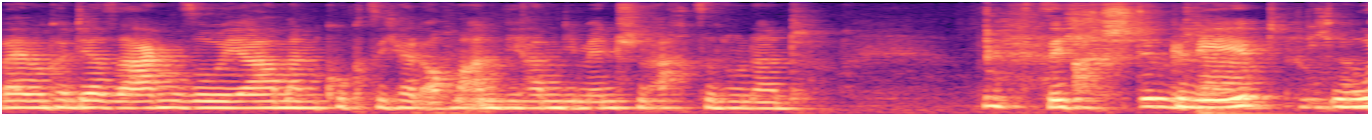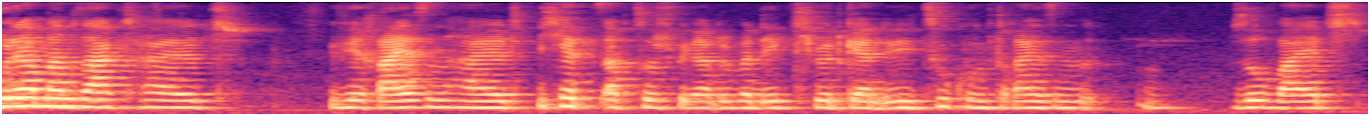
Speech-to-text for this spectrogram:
Weil man könnte ja sagen, so, ja, man guckt sich halt auch mal an, wie haben die Menschen 1850 Ach, stimmt, gelebt. Ja. Oder man sagt halt, wir reisen halt, ich hätte es ab zum Beispiel gerade überlegt, ich würde gerne in die Zukunft reisen, so weit,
